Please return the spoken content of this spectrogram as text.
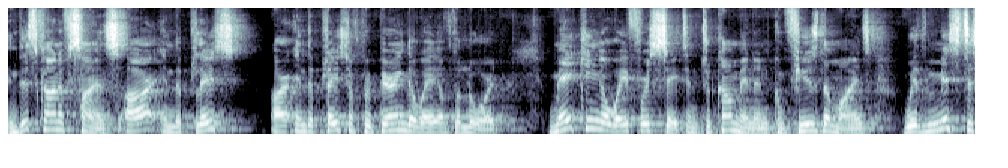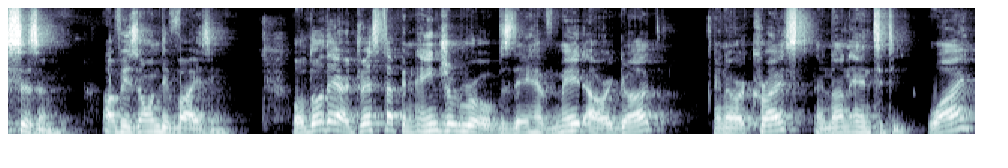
in this kind of science are in the place are in the place of preparing the way of the Lord, making a way for Satan to come in and confuse the minds with mysticism of his own devising. Although they are dressed up in angel robes, they have made our God and our Christ a non-entity. Why?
